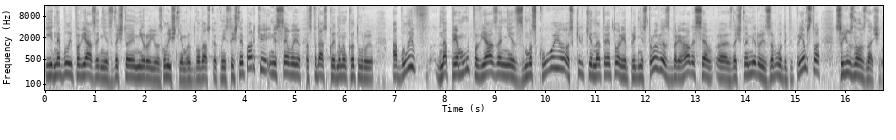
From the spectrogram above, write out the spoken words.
і не були пов'язані значною мірою з колишньою молдавською комуністичною партією і місцевою господарською номенклатурою, а були напряму пов'язані з Москвою, оскільки на території Придністров'я зберігалися е, значною мірою заводи підприємства союзного значення.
